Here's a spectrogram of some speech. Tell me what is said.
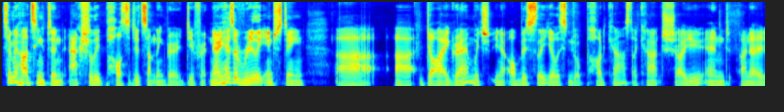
Samuel Huntington actually posited something very different. Now he has a really interesting uh, uh, diagram, which you know obviously you're listening to a podcast. I can't show you, and I know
